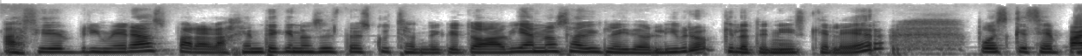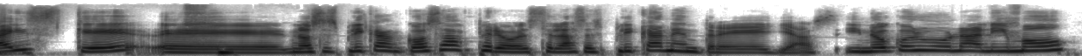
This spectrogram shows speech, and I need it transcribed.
así de primeras, para la gente que nos está escuchando y que todavía no os habéis leído el libro, que lo tenéis que leer, pues que sepáis que eh, nos explican cosas, pero se las explican entre ellas, y no con un ánimo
